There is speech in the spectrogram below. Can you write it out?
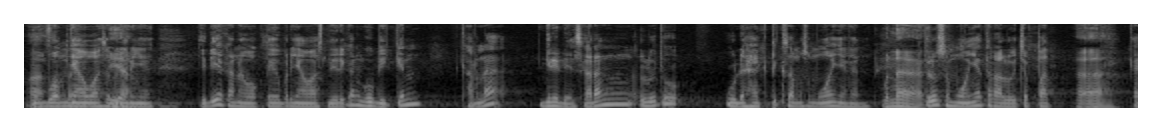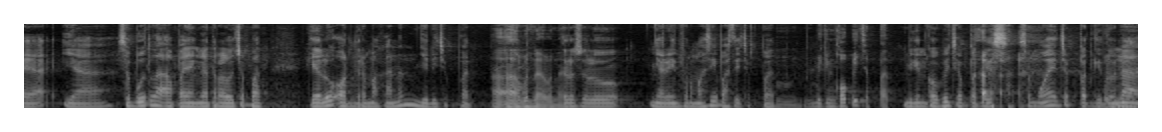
Ah, sampai- nyawa iya. sebenarnya. Jadi ya karena waktu bernyawa sendiri kan gue bikin karena gini deh, sekarang lu tuh udah hektik sama semuanya kan. Bener. Terus semuanya terlalu cepat. Ah, Kayak ya sebutlah apa yang gak terlalu cepat. Kayak lu order makanan jadi cepat. ah, ah, bener bener. Terus lu nyari informasi pasti cepat Hmm, bikin kopi cepat. bikin kopi cepat guys semuanya cepat gitu Benar. nah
